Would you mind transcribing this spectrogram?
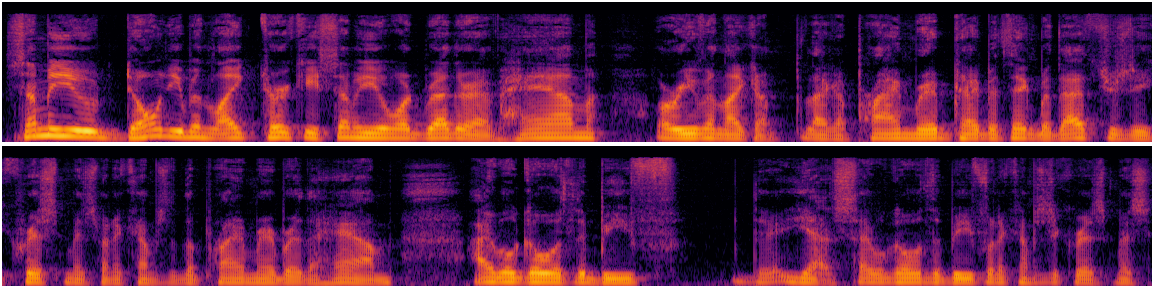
Some of you don't even like turkey. Some of you would rather have ham or even like a like a prime rib type of thing. But that's usually Christmas when it comes to the prime rib or the ham. I will go with the beef. The, yes, I will go with the beef when it comes to Christmas.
